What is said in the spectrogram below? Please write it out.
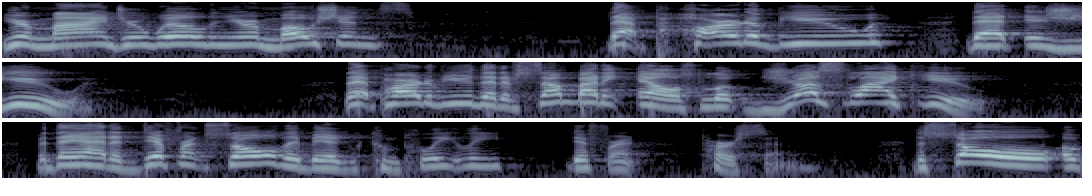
your mind, your will, and your emotions, that part of you that is you. That part of you that if somebody else looked just like you, but they had a different soul, they'd be a completely different person. The soul of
